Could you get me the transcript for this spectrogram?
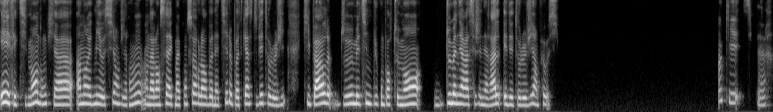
Et effectivement, donc il y a un an et demi aussi environ, on a lancé avec ma consoeur Laure Bonatti le podcast Vétologie, qui parle de médecine du comportement de manière assez générale et d'éthologie un peu aussi. Ok, super.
